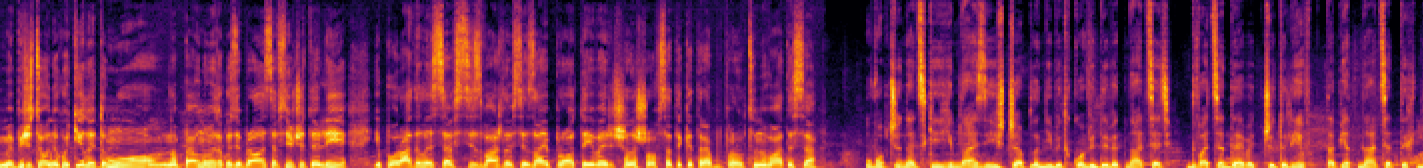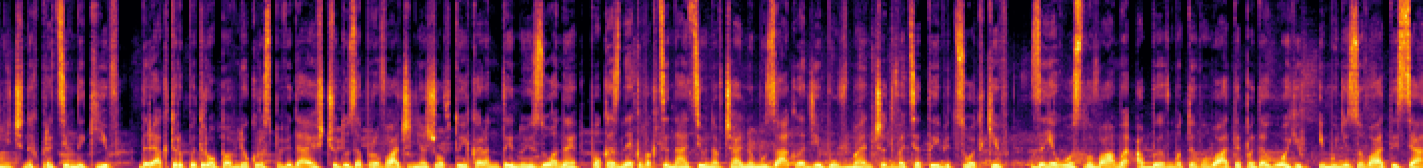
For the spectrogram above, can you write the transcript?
ми більше цього не хотіли. Тому, напевно, ми так зібралися всі вчителі і порадилися, всі зважили, всі за і проти, і вирішили, що все-таки треба провакцинуватися. У Вовчинецькій гімназії щеплені від COVID-19 29 вчителів та 15 технічних працівників. Директор Петро Павлюк розповідає, що до запровадження жовтої карантинної зони показник вакцинації у навчальному закладі був менше 20%. За його словами, аби вмотивувати педагогів імунізуватися,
